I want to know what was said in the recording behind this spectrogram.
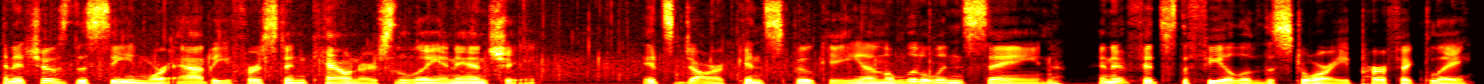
and it shows the scene where Abby first encounters the Leonanchi. It's dark and spooky and a little insane, and it fits the feel of the story perfectly.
